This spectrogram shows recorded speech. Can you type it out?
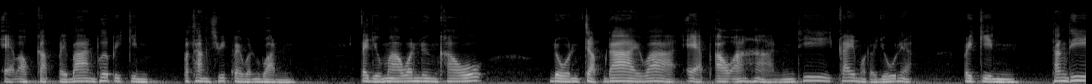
แอบเอากลับไปบ้านเพื่อไปกิน ประทังชีวิตไปวันๆแต่อยู่มาวันหนึ่งเขาโดนจับได้ว่าแอบเอาอาหารที่ใกล้หมดอายุเนี่ยไปกินทั้งที่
